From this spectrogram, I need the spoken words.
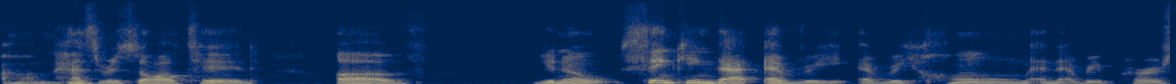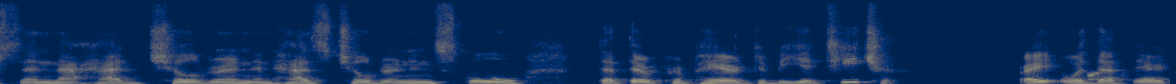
um, has resulted of you know thinking that every every home and every person that had children and has children in school that they're prepared to be a teacher right? Or that they're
